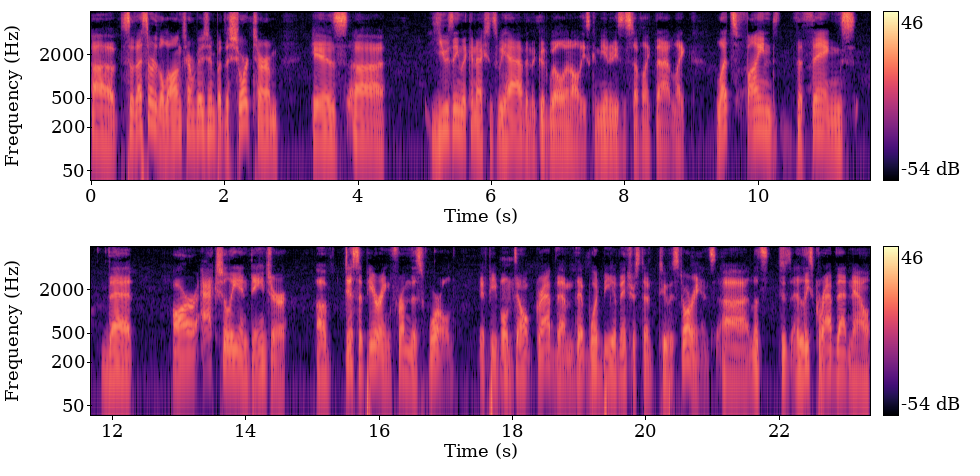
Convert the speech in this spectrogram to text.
Uh, so that's sort of the long-term vision but the short term is uh, using the connections we have and the goodwill and all these communities and stuff like that like let's find the things that are actually in danger of disappearing from this world if people don't grab them that would be of interest to, to historians. Uh, let's just at least grab that now,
